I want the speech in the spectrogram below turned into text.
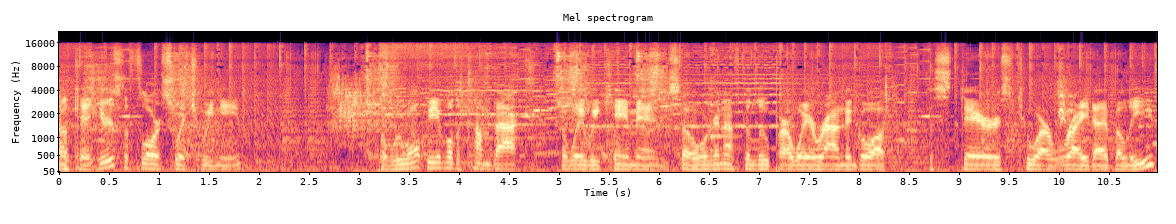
Okay, here's the floor switch we need. But we won't be able to come back the way we came in, so we're gonna have to loop our way around and go up the stairs to our right, I believe.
